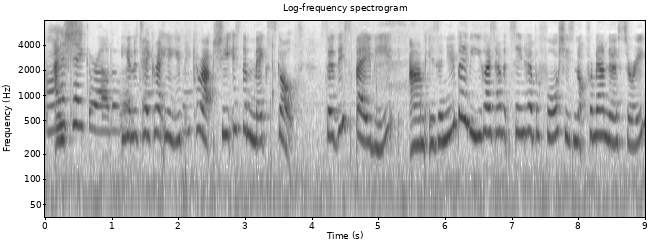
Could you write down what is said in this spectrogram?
I want And to take her out of You're going to take her out here. You pick her up. She is the Meg Sculpt. So this baby um, is a new baby. You guys haven't seen her before. She's not from our nursery.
